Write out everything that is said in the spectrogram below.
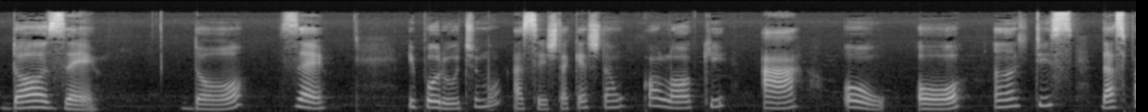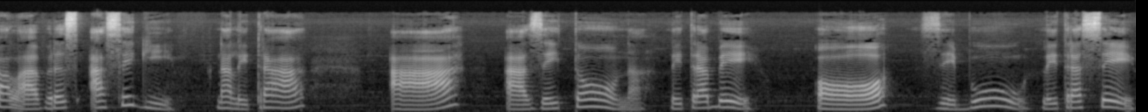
Doze, doze. E por último, a sexta questão, coloque a ou o antes das palavras a seguir. Na letra A, a azeitona. Letra B, o zebu. Letra C,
